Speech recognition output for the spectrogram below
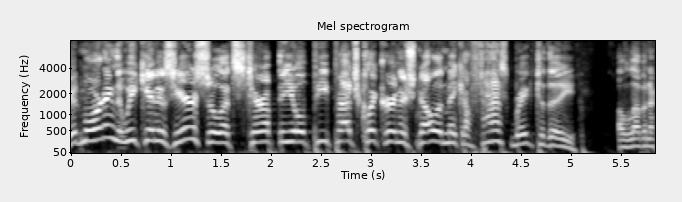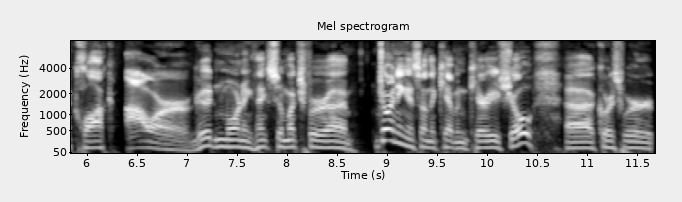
Good morning. The weekend is here, so let's tear up the old pea patch clicker in a Schnell and make a fast break to the 11 o'clock hour. Good morning. Thanks so much for uh, joining us on the Kevin Karius Show. Uh, of course, we're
